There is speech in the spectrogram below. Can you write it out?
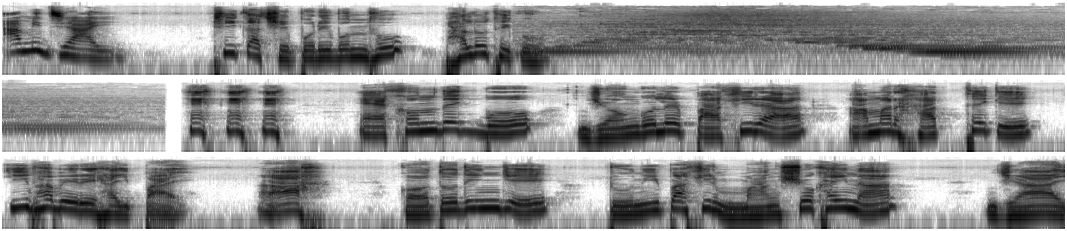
আমি যাই। ঠিক আছে পরিবন্ধু ভালো থেকো। এখন দেখব জঙ্গলের পাখিরা আমার হাত থেকে কীভাবে রেহাই পায়। আহ কতদিন যে টুনি পাখির মাংস খাই না, যাই,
